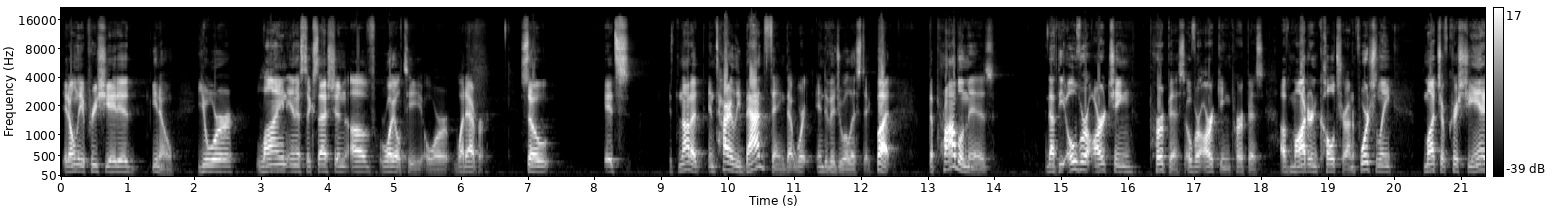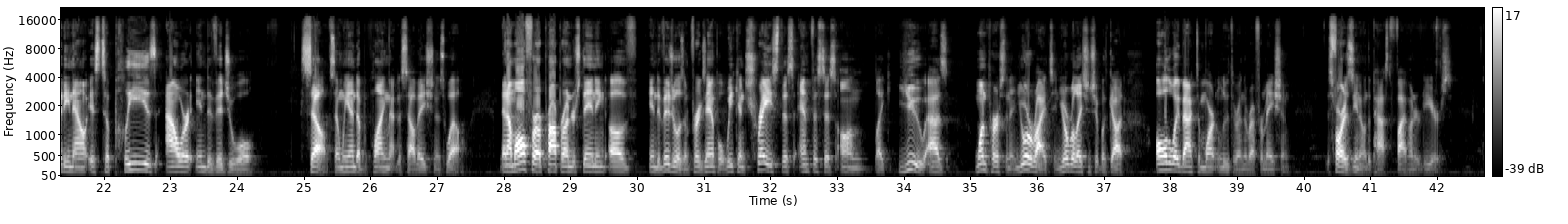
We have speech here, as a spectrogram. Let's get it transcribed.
It only appreciated, you know, your line in a succession of royalty or whatever. So it's it's not an entirely bad thing that we're individualistic. But the problem is that the overarching purpose, overarching purpose of modern culture, unfortunately, much of Christianity now is to please our individual selves. And we end up applying that to salvation as well. And I'm all for a proper understanding of individualism. For example, we can trace this emphasis on like you as one person and your rights and your relationship with God all the way back to Martin Luther and the Reformation, as far as you know, the past 500 years.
